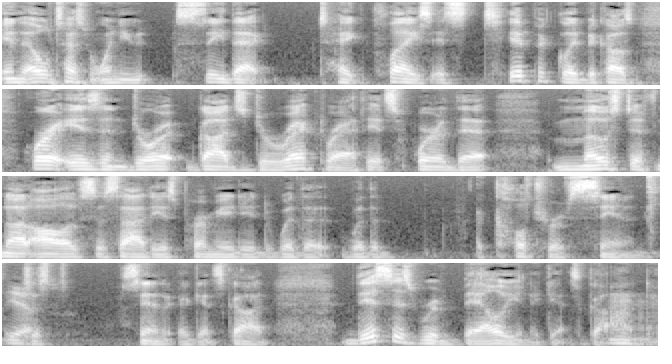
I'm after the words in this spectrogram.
in the Old Testament, when you see that take place, it's typically because where it is in direct, God's direct wrath, it's where the most, if not all, of society is permeated with a with a, a culture of sin, Yes. just sin against God. This is rebellion against God. Mm-hmm.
